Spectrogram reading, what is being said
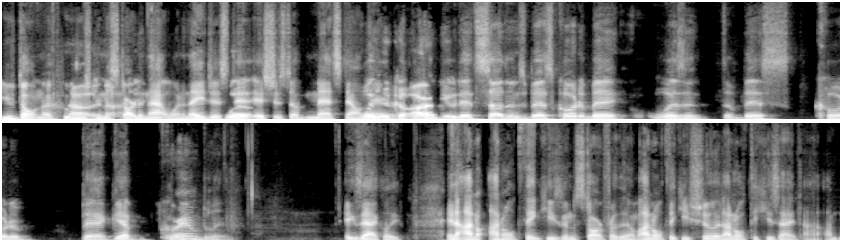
you don't know who's no, going to no, start in that one, and they just well, it, it's just a mess down well, there. Well, you could argue that Southern's best quarterback wasn't the best quarterback yep. at Grambling. Exactly, and I don't I don't think he's going to start for them. I don't think he should. I don't think he's that. I'm,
